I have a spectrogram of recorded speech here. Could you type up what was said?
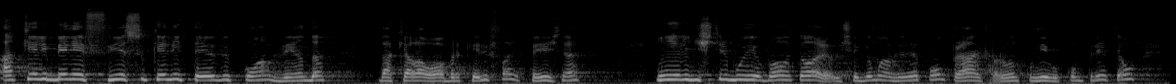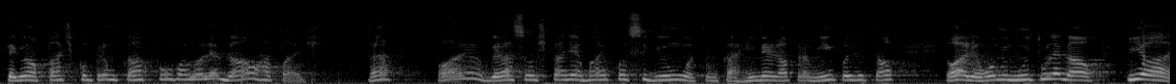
aquele benefício que ele teve com a venda daquela obra que ele fez, né? E ele distribuía, volta, olha, eu cheguei uma vez a comprar, falando comigo, comprei até um, peguei uma parte, comprei um carro, foi um valor legal, rapaz, né? Olha, graças aos Canemar eu consegui um, um carrinho melhor para mim, coisa e tal. Olha, um homem muito legal. E ó,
